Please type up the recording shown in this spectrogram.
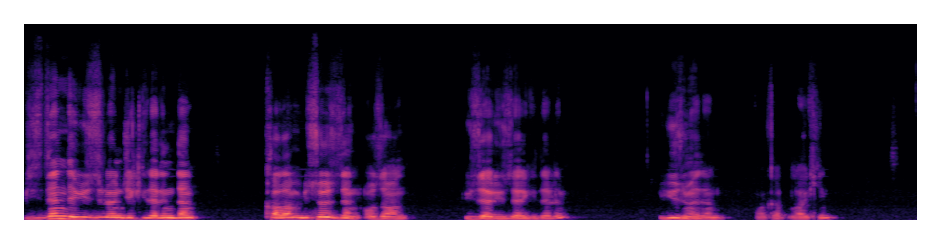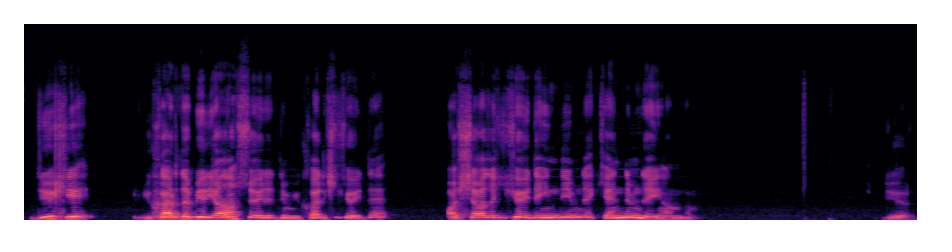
Bizden de yüz yıl öncekilerinden kalan bir sözden o zaman yüzer yüzer gidelim. Yüzmeden fakat lakin. Diyor ki yukarıda bir yalan söyledim yukarıdaki köyde. Aşağıdaki köyde indiğimde kendim de inandım. Diyor.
